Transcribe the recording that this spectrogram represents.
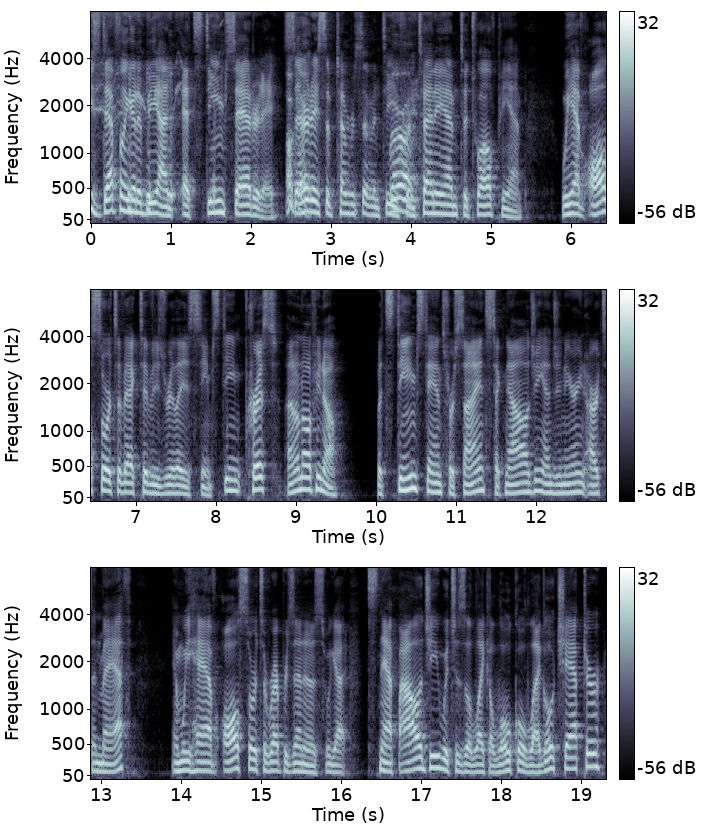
Becky's definitely going to be on at Steam Saturday, Saturday, September 17th Right, from 10 a.m. to 12 p.m. We have all sorts of activities related to STEAM. STEAM, Chris, I don't know if you know, but STEAM stands for science, technology, engineering, arts, and math. And we have all sorts of representatives. We got Snapology, which is a, like a local Lego chapter,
